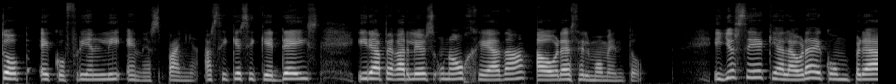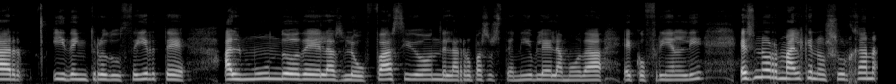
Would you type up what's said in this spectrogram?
top eco-friendly en España. Así que si queréis ir a pegarles una ojeada, ahora es el momento. Y yo sé que a la hora de comprar y de introducirte al mundo de la slow fashion, de la ropa sostenible, la moda eco-friendly, es normal que nos surjan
